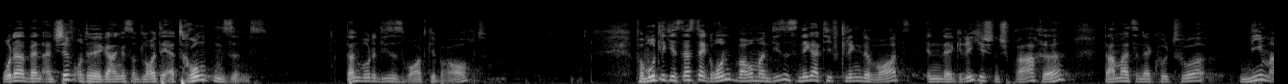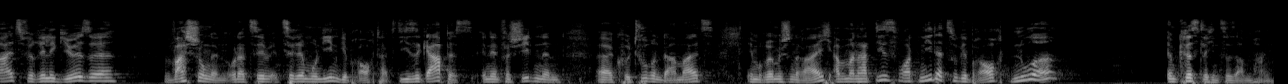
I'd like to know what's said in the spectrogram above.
Oder wenn ein Schiff untergegangen ist und Leute ertrunken sind? Dann wurde dieses Wort gebraucht. Vermutlich ist das der Grund, warum man dieses negativ klingende Wort in der griechischen Sprache, damals in der Kultur, niemals für religiöse Waschungen oder Zeremonien gebraucht hat. Diese gab es in den verschiedenen äh, Kulturen damals im Römischen Reich, aber man hat dieses Wort nie dazu gebraucht, nur im christlichen Zusammenhang,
